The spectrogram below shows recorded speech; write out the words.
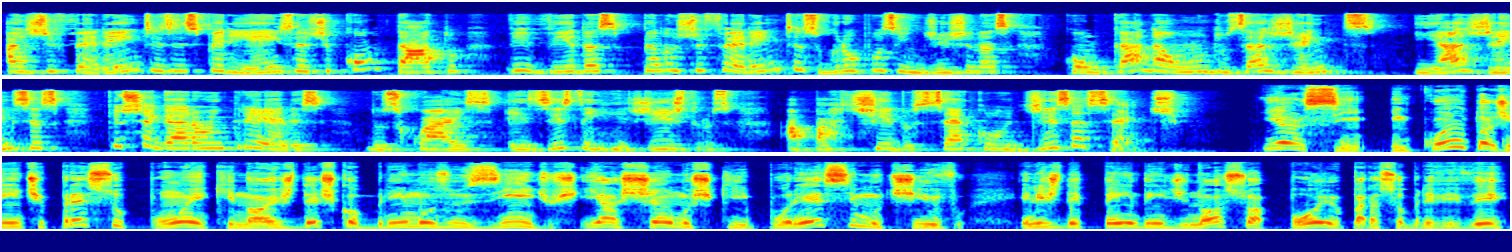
às diferentes experiências de contato vividas pelos diferentes grupos indígenas com cada um dos agentes e agências que chegaram entre eles, dos quais existem registros a partir do século XVII. E assim, enquanto a gente pressupõe que nós descobrimos os índios e achamos que, por esse motivo, eles dependem de nosso apoio para sobreviver,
